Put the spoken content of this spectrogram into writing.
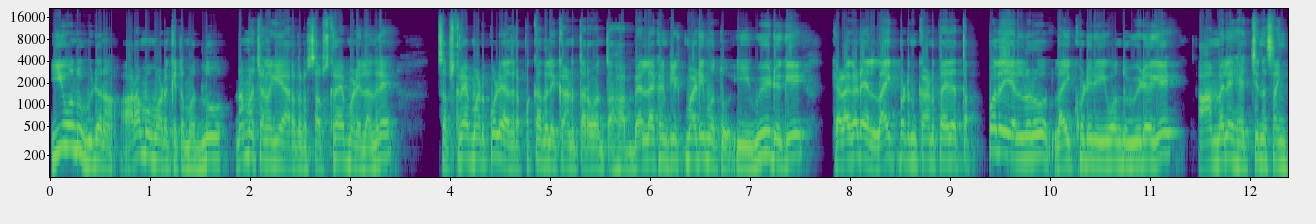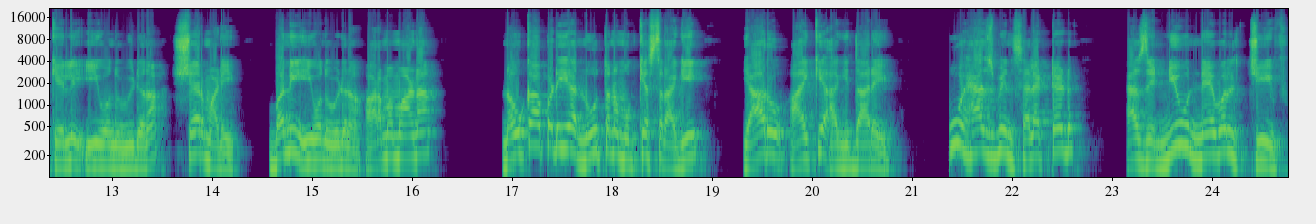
ಈ ಒಂದು ವಿಡಿಯೋನ ಆರಂಭ ಮಾಡೋಕ್ಕಿಂತ ಮೊದಲು ನಮ್ಮ ಚಾನಲ್ಗೆ ಯಾರಾದರೂ ಸಬ್ಸ್ಕ್ರೈಬ್ ಮಾಡಿಲ್ಲ ಅಂದರೆ ಸಬ್ಸ್ಕ್ರೈಬ್ ಮಾಡ್ಕೊಳ್ಳಿ. ಅದರ ಪಕ್ಕದಲ್ಲಿ ಕಾಣ್ತಾ ಇರುವಂತಹ ಬೆಲ್ ಕ್ಲಿಕ್ ಮಾಡಿ ಮತ್ತು ಈ ವಿಡಿಯೋಗೆ ಕೆಳಗಡೆ ಲೈಕ್ ಬಟನ್ ಕಾಣ್ತಾ ಇದೆ. ತಪ್ಪದೇ ಎಲ್ಲರೂ ಲೈಕ್ ಹೊಡಿರಿ ಈ ಒಂದು ವಿಡಿಯೋಗೆ. ಆಮೇಲೆ ಹೆಚ್ಚಿನ ಸಂಖ್ಯೆಯಲ್ಲಿ ಈ ಒಂದು ವಿಡಿಯೋನ ಶೇರ್ ಮಾಡಿ. ಬನ್ನಿ ಈ ಒಂದು ವಿಡಿಯೋನ ಆರಂಭ ಮಾಡೋಣ. ನೌಕಾಪಡೆಯ ನೂತನ ಮುಖ್ಯಸ್ಥರಾಗಿ ಯಾರು ಆಯ್ಕೆ ಆಗಿದ್ದಾರೆ? Who has been selected as a new naval chief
